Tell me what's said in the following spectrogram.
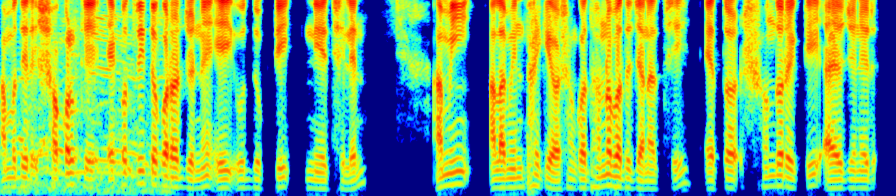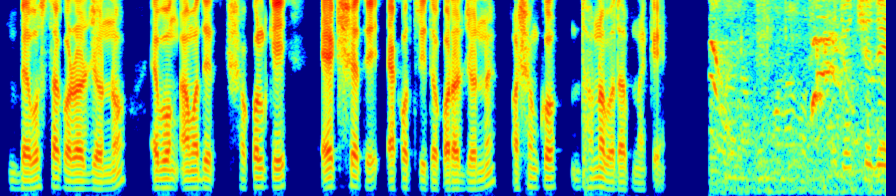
আমাদের সকলকে একত্রিত করার জন্য এই উদ্যোগটি নিয়েছিলেন। আমি আলামিন ভাইকে অসংখ্য ধন্যবাদ জানাচ্ছি এত সুন্দর একটি আয়োজনের ব্যবস্থা করার জন্য এবং আমাদের সকলকে একসাথে একত্রিত করার জন্য অসংখ্য ধন্যবাদ আপনাকে। হচ্ছে যে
